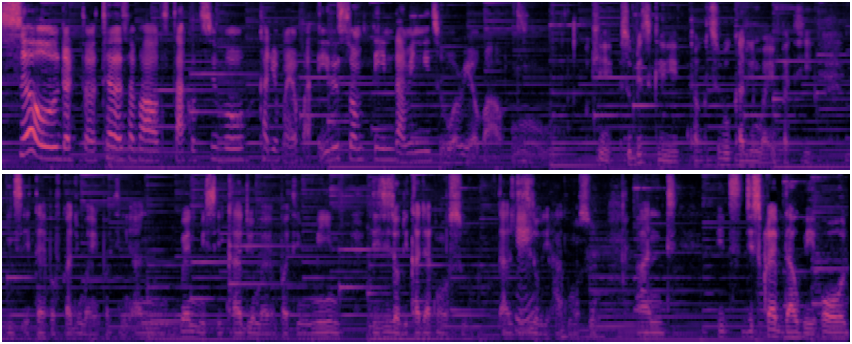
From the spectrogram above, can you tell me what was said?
So, doctor, tell us about Takotsubo cardiomyopathy. Is this something that we need to worry about? Okay, so basically, Takotsubo cardiomyopathy is a type of cardiomyopathy, and when we say cardiomyopathy, we mean disease of the cardiac muscle, that's Okay. disease of the heart muscle, and it's described that way, or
